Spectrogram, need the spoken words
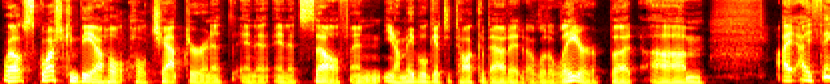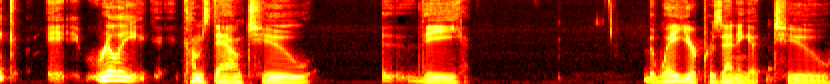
Well, squash can be a whole whole chapter in it in it, in itself, and you know maybe we'll get to talk about it a little later. But um, I, I think it really comes down to the the way you're presenting it to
